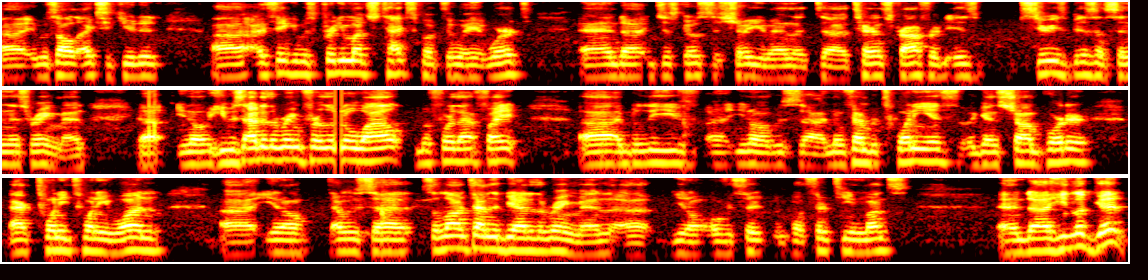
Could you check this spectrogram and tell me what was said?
uh, it was all executed. Uh, I think it was pretty much textbook the way it worked. And uh, it just goes to show you, man, that uh, Terrence Crawford is serious business in this ring, man. Uh, you know, he was out of the ring for a little while before that fight. Uh, I believe, you know, it was November 20th against Shawn Porter back 2021. Uh, you know, that was it's a long time to be out of the ring, man. You know, over thir- about 13 months, and he looked good.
